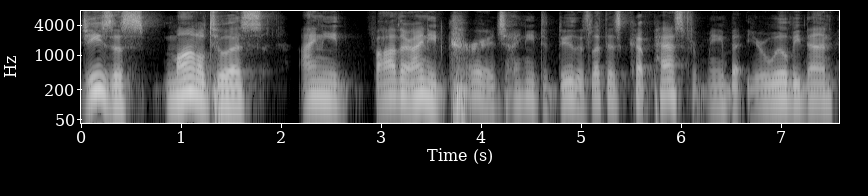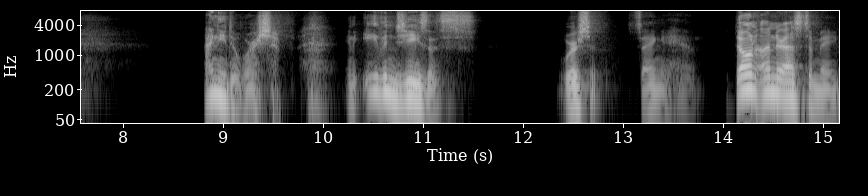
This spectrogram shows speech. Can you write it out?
Jesus modeled to us I need, Father, I need courage. I need to do this. Let this cup pass from me, but your will be done. I need to worship. And even Jesus worship, sang a hymn. Don't underestimate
